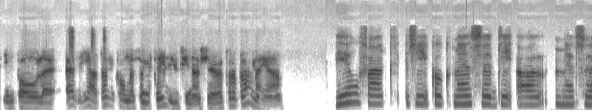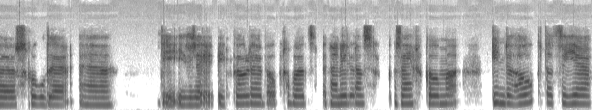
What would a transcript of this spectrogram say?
in Polen. En ja, dan komen ze meteen in financiële problemen, ja. Heel vaak zie ik ook mensen die al met schulden die in Polen hebben opgebouwd naar Nederland zijn gekomen in de hoop dat ze hier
